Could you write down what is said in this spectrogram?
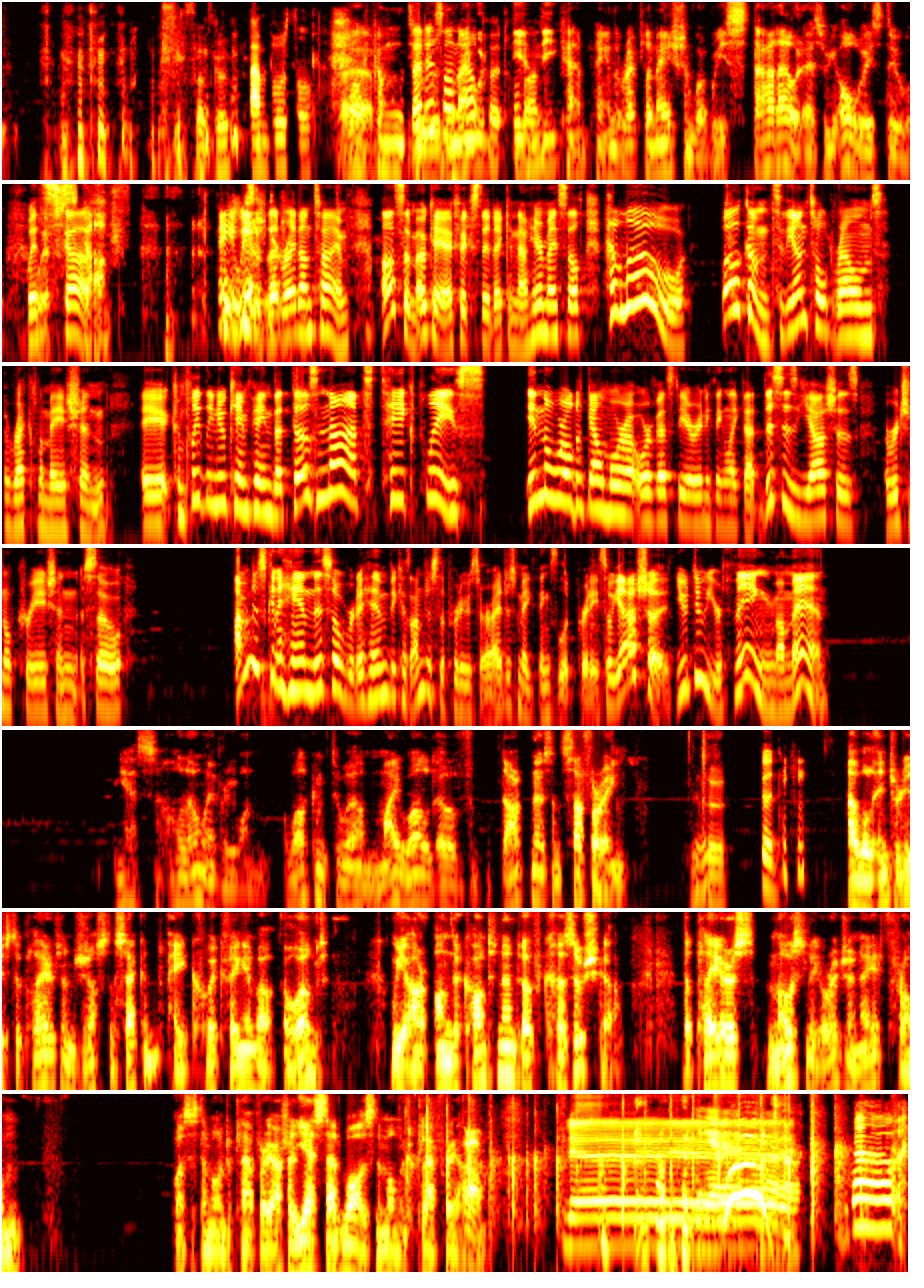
Sounds good. Bamboozle. Uh, Welcome to that is the on new output. D&D campaign, The Reclamation, where we start out as we always do With, scuff. Hey, we said that right on time. Awesome. Okay, I fixed it. I can now hear myself. Hello! Welcome to the Untold Realms, The Reclamation, a completely new campaign that does not take place in the world of Galmora or Vestia or anything like that. This is Yasha's original creation, so I'm just gonna hand this over to him because I'm just the producer. I just make things look pretty. So Yasha, you do your thing, my man. Yes, hello everyone. Welcome to uh, my world of darkness and suffering. Good. I will introduce the players in just a second. A quick thing about the world. We are on the continent of Krasushka. The players mostly originate from. Was this the moment to clap for Yasha? Yes, that was the moment to clap for Yasha. Yay! Yeah.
